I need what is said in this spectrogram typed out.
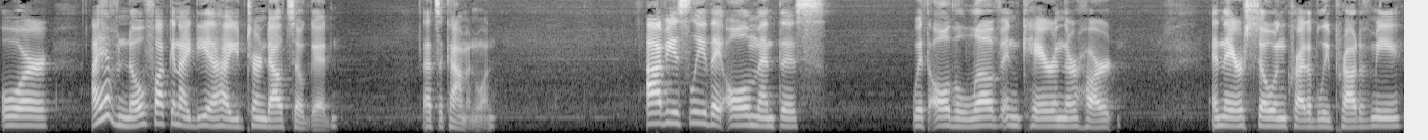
Or, I have no fucking idea how you turned out so good. That's a common one. Obviously, they all meant this with all the love and care in their heart and they are so incredibly proud of me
